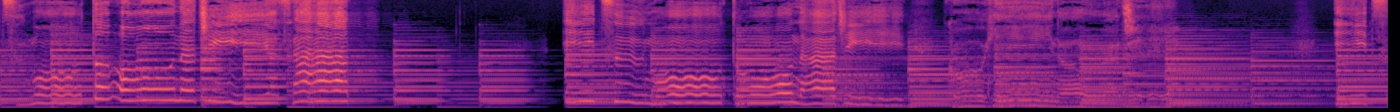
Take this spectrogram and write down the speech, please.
つもと同じ朝いつもと同じコーヒーの味。いつ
